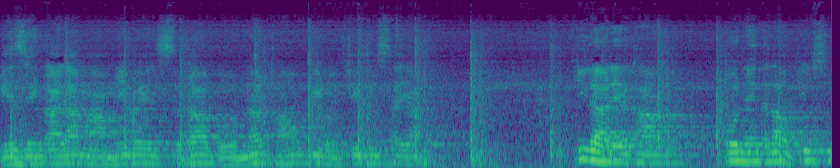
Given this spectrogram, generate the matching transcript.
ဒီစဉ်ကာလမှာမိဘစကားကိုနှောက်ထောင်ပြီးတော့ကျေးဇူးဆက်ရမယ်ကြည်လာတဲ့အခါကိုယ်နေတလောက်ပြုစု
